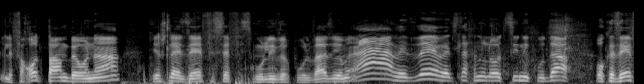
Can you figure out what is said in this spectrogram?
לפחות פעם בעונה, יש לה איזה 0-0 מול ליברפול, ואז היא אומרת, אה, וזה, והצלחנו להוציא נקודה, או כזה 0-0.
